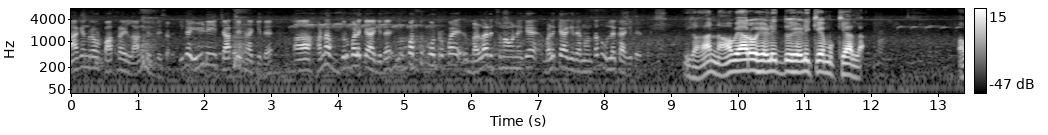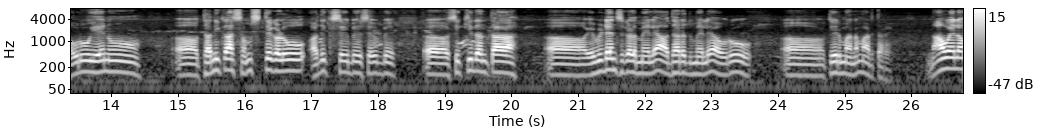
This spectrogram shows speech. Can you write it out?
ನಾಗೇಂದ್ರ ಅವ್ರ ಪಾತ್ರ ಇಲ್ಲ ಅಂತಿದ್ರಿ ಸರ್. ಈಗ ಇಡಿ ಚಾರ್ಜ್ ಶೀಟ್ ಹಾಕಿದೆ. ಹಣ ದುರ್ಬಳಕೆ ಆಗಿದೆ. ಇಪ್ಪತ್ತು ಕೋಟಿ ರೂಪಾಯಿ ಬಳ್ಳಾರಿ ಚುನಾವಣೆಗೆ ಬಳಕೆ ಆಗಿದೆ ಅನ್ನುವಂಥದ್ದು ಉಲ್ಲೇಖ ಆಗಿದೆ ಈಗ ನಾವ್ಯಾರೋ ಹೇಳಿದ್ದು ಹೇಳಿಕೆ ಮುಖ್ಯ ಅಲ್ಲ. ಅವರು ಏನು ತನಿಖಾ ಸಂಸ್ಥೆಗಳು ಅದಕ್ಕೆ ಸೇಬೆ ಸೇಬೆ ಸಿಕ್ಕಿದಂಥ ಎವಿಡೆನ್ಸ್ಗಳ ಮೇಲೆ, ಆಧಾರದ ಮೇಲೆ ಅವರು ತೀರ್ಮಾನ ಮಾಡ್ತಾರೆ. ನಾವೇನೋ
